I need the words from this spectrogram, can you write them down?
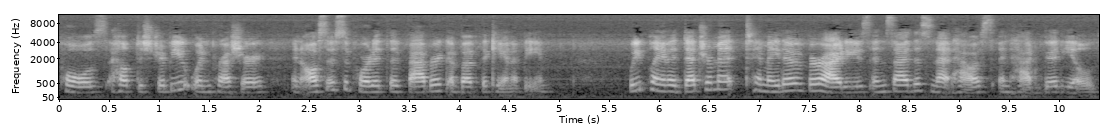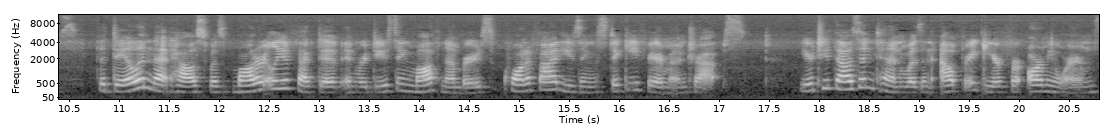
poles help distribute wind pressure and also supported the fabric above the canopy. We planted determinate tomato varieties inside this net house and had good yields. The Dalen net house was moderately effective in reducing moth numbers, quantified using sticky pheromone traps. Year 2010 was an outbreak year for armyworms,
